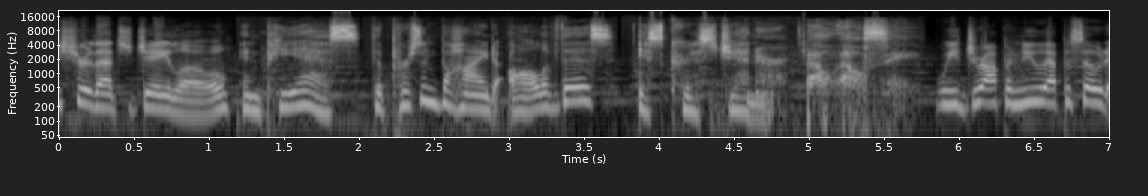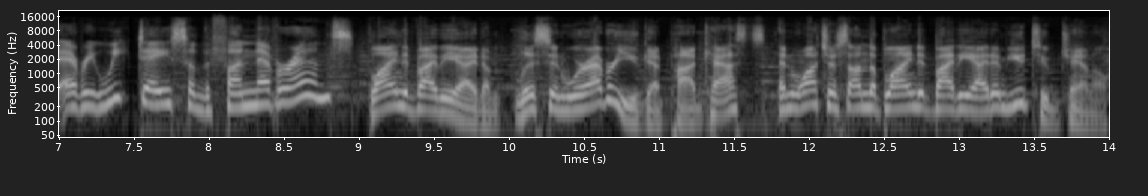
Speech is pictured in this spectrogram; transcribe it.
sure that's J Lo. And P.S. The person behind all of this is Kris Jenner. LLC. We drop a new episode every weekday, so the fun never ends. Blinded by the item. Listen wherever you get podcasts, and watch us on the Blinded by the Item YouTube channel.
